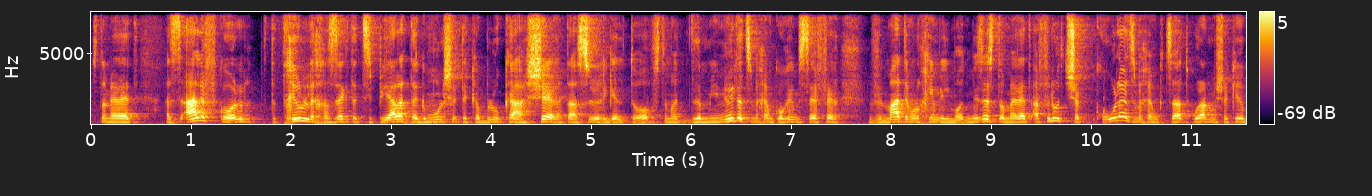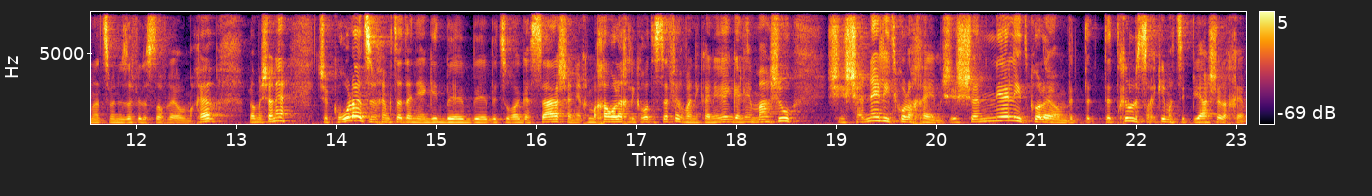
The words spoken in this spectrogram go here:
זאת אומרת, אז א' כל, תתחילו לחזק את הציפייה לתגמול שתקבלו כאשר תעשו הרגל טוב, זאת אומרת, דמיינו את עצמכם קוראים ספר ומה אתם הולכים ללמוד מזה, זאת אומרת, אפילו תשקרו לעצמכם קצת, כולנו משקרים לעצמנו, זה פילוסוף ליום אחר, לא משנה, תשקרו לעצמכם קצת, אני אגיד בצורה גסה, שאני מחר הולך לקרוא את הספר ואני כנראה אגלה משהו שישנה לי את כל החיים, שישנה לי את כל היום, ותתחילו לשחק עם הציפייה שלכם.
